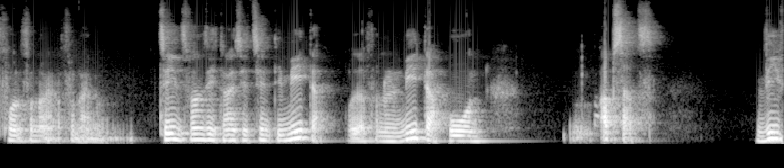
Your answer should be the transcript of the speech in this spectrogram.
von, von, einem, von einem 10, 20, 30 Zentimeter oder von einem Meter hohen Absatz, wie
